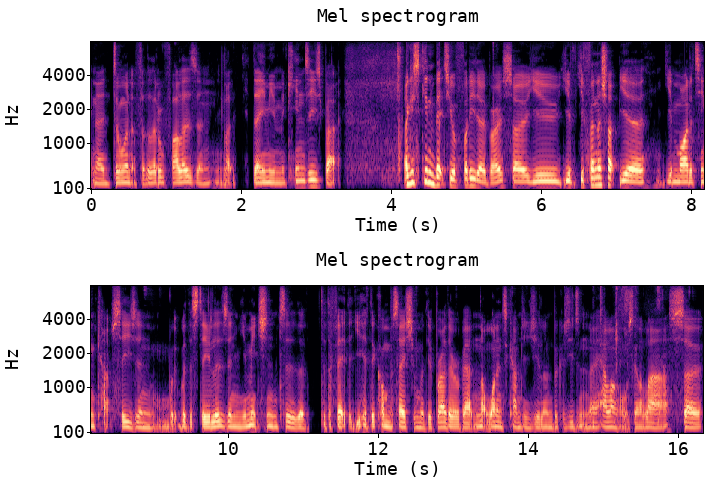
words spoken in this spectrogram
you know, doing it for the little fellas and like Damian McKenzie's. But I guess getting back to your footy though, bro. So you you you finish up your your Mitre Ten Cup season with, with the Steelers, and you mentioned to the to the fact that you had the conversation with your brother about not wanting to come to New Zealand because you didn't know how long it was going to last. So.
